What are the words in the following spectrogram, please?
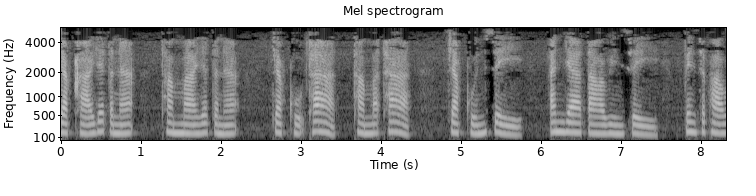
จักขายตนะ ธรรมายตนะ จักขุธาตุ ธรรมธาตุ จักขุนสีอัญญาตาวินสีเป็นสภาว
